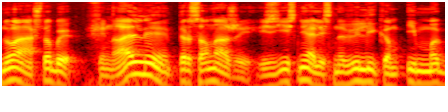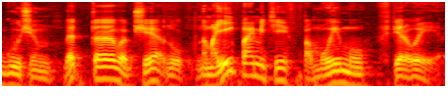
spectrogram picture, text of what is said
Ну а чтобы финальные персонажи изъяснялись на великом и могучем, это вообще, ну, на моей памяти, по-моему, впервые.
